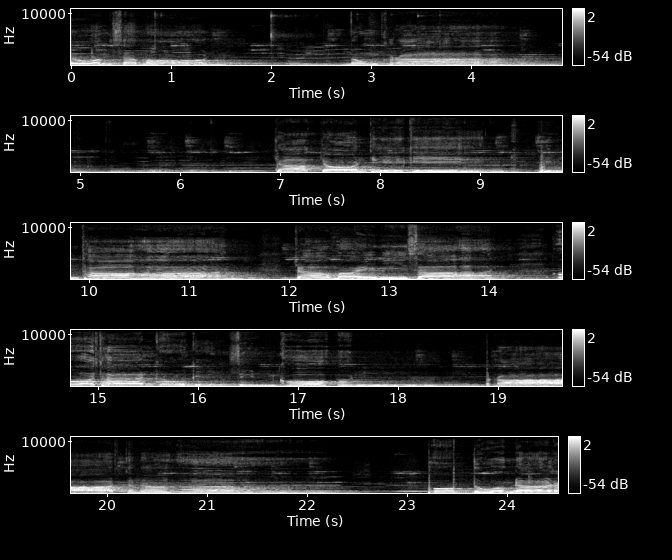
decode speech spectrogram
ดวงสมรนงครามจากจรที่กินทินทาน เจ้าไม่มีสารขอทานเขากินสิ้นคนปรารถนาพบดวงดารา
